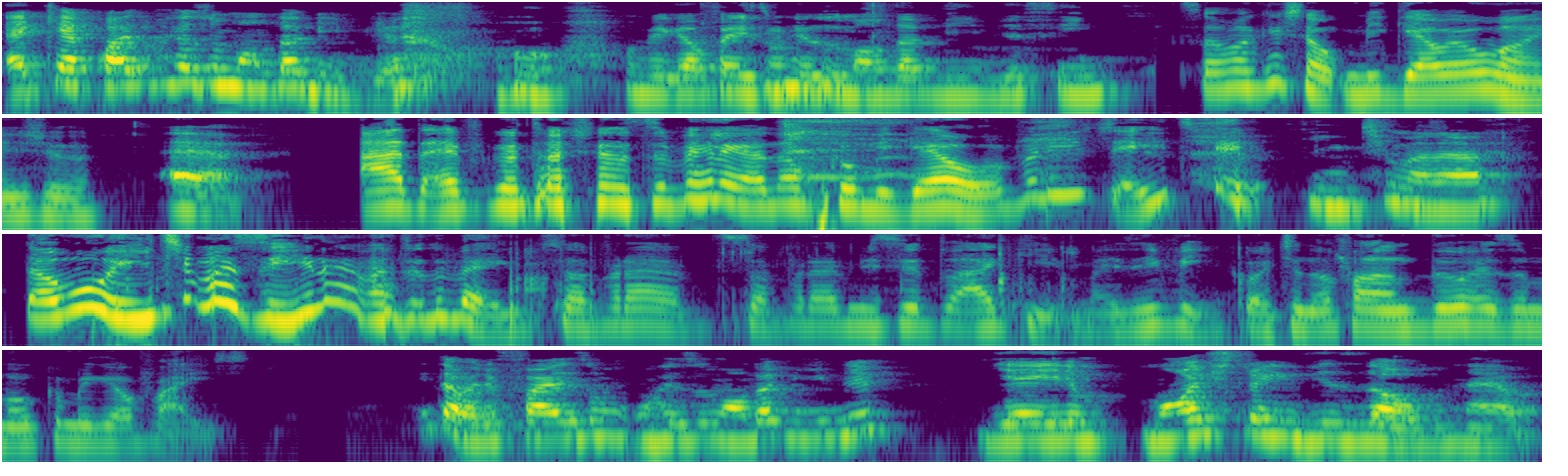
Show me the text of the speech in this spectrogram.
é que é quase um resumão da Bíblia. o Miguel fez um resumão da Bíblia, assim. Só uma questão, Miguel é o anjo. É. Ah, é porque eu tô achando super legal. Não, porque o Miguel, eu falei, gente. Íntima, né? Tamo íntimo assim, né? Mas tudo bem. Só pra, só pra me situar aqui. Mas enfim, continua falando do resumão que o Miguel faz. Então, ele faz um, um resumão da Bíblia e aí ele mostra em visão, né,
